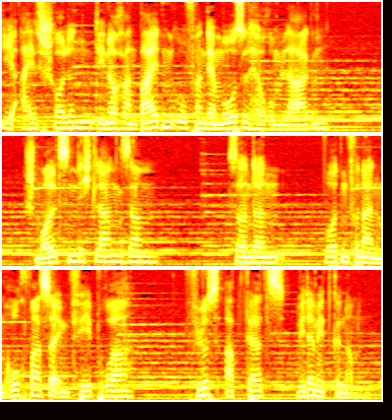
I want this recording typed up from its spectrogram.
Die Eisschollen, die noch an beiden Ufern der Mosel herumlagen, schmolzen nicht langsam, sondern wurden von einem Hochwasser im Februar flussabwärts wieder mitgenommen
